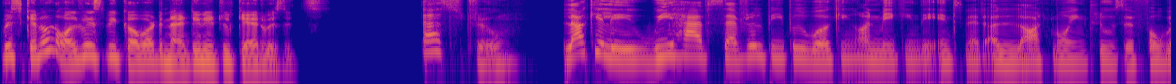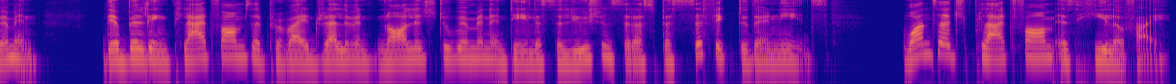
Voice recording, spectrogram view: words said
which cannot always be covered in antenatal care visits. That's true. Luckily, we have several people working on making the internet a lot more inclusive for women. They're building platforms that provide relevant knowledge to women and tailor solutions that are specific to their needs. One such platform is Healofy.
